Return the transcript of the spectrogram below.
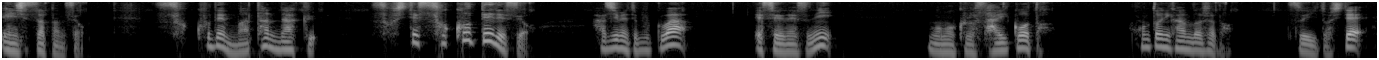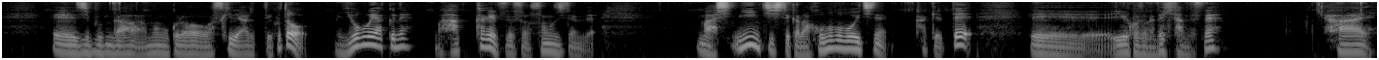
演出だったんですよ。そこでまた泣くそしてそこでですよ初めて僕は SNS に「ももクロ最高」と本当に感動したとツイートして、えー、自分がももクロを好きであるっていうことをようやくね8ヶ月ですよその時点でまあ認知してからほぼほぼ1年かけて、えー、いうことができたんですね。はい。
